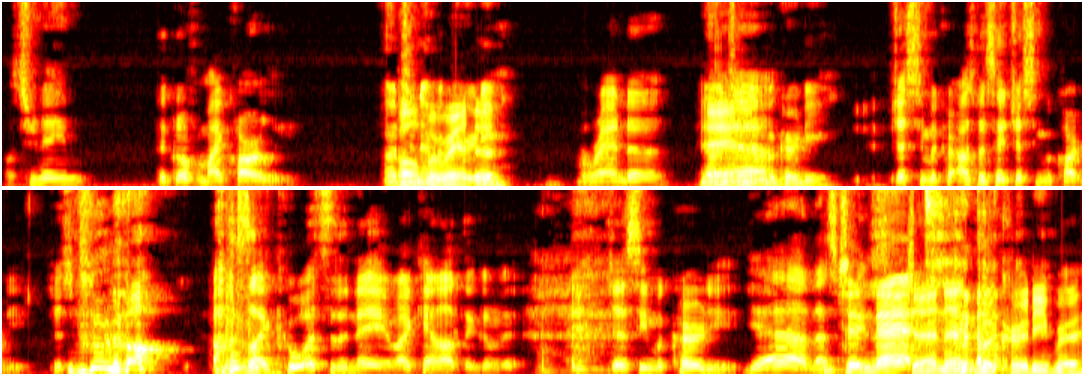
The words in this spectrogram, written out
what's her name? The girl from iCarly, Oh, Jennette oh, Miranda? Miranda. No, Yeah. Jennette McCurdy. Jesse McCartney. I was gonna say Jesse McCartney. Just no, I was like, what's the name? I cannot think of it. Jesse McCurdy. Yeah, that's crazy. Jennette. Janet McCurdy, bro.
